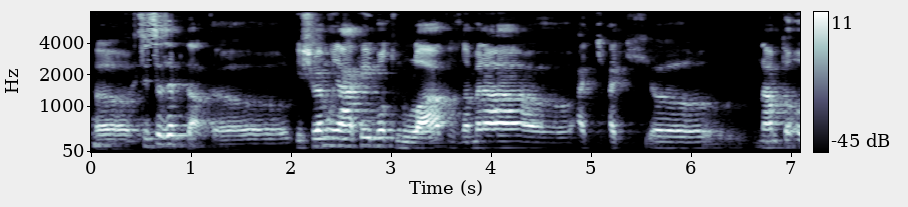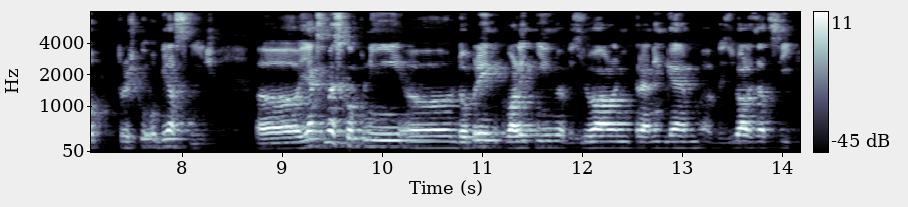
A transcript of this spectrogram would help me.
Uh, chci se zeptat, uh, když vemu nějaký bod nula, to znamená, uh, ať, ať nám to trošku objasníš, jak jsme schopní uh, dobrým, kvalitním vizuálním tréninkem, vizualizací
